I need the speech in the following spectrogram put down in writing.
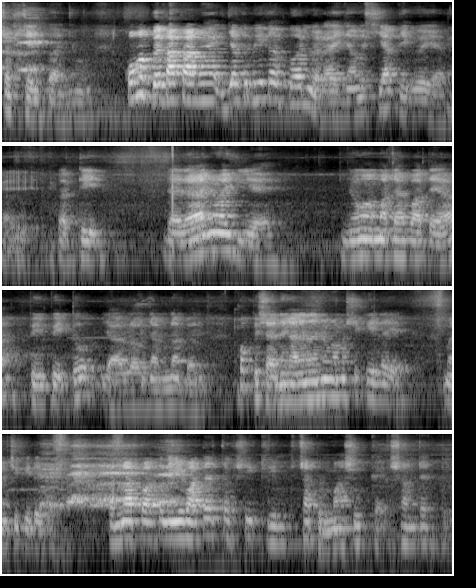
Subsidi banyu. Kok ngebel kakaknya, iya kemi kelebon ngerainya siap ya gue ya. Jadi darahnya iya, nyong macam ya, pipi itu ya lo nyam nambah. Kok bisa nih karena nyong masih kile ya, masih kile. Kenapa keliwatnya ke sikil, saben masuk kayak santet tuh.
